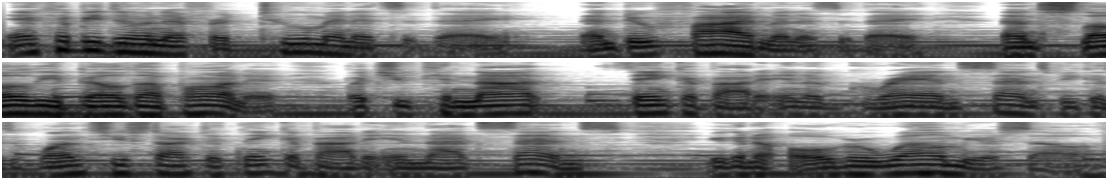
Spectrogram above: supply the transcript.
It could be doing it for two minutes a day then do five minutes a day then slowly build up on it but you cannot think about it in a grand sense because once you start to think about it in that sense you're going to overwhelm yourself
